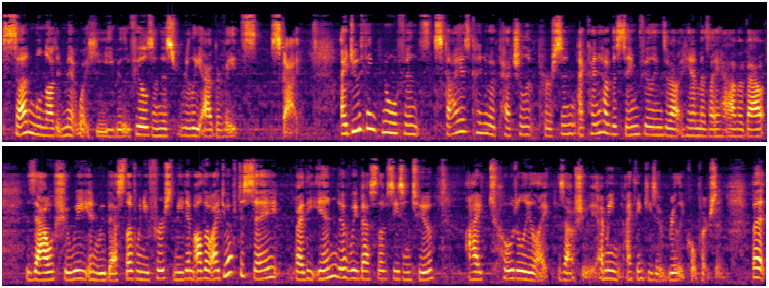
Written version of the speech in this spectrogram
Sun will not admit what he really feels, and this really aggravates Sky. I do think, no offense, Sky is kind of a petulant person. I kind of have the same feelings about him as I have about Zhao Shui in We Best Love when you first meet him. Although I do have to say, by the end of We Best Love season two, I totally like Zhao Shui. I mean, I think he's a really cool person. But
